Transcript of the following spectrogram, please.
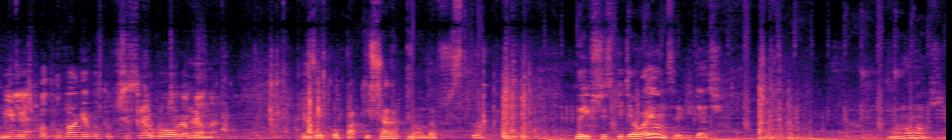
Nie wziąć pod uwagę, bo tu wszystko było robione. Widzę chłopaki szarp wygląda wszystko. No i wszystkie działające widać. No dobrze.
